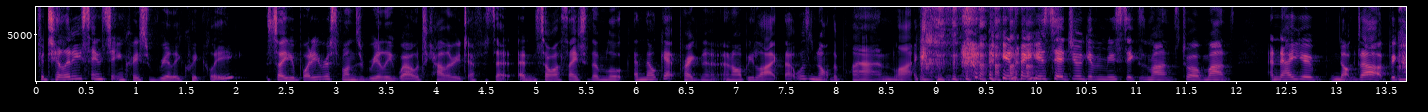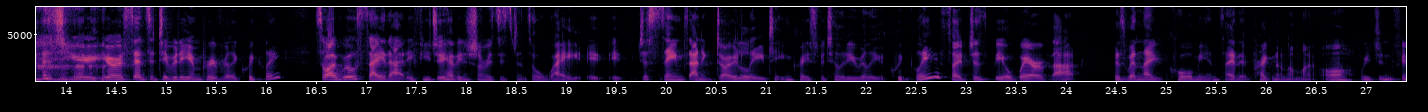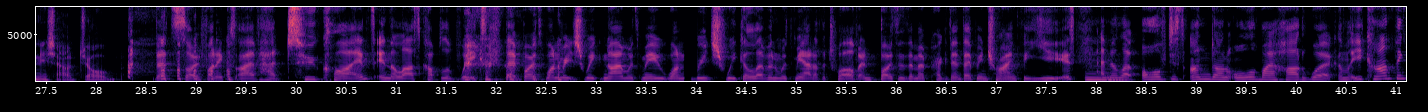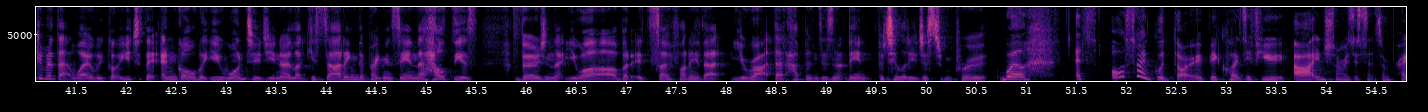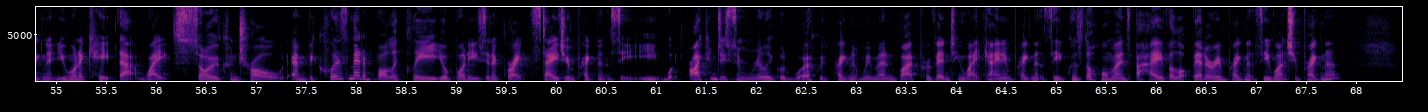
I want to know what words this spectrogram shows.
Fertility seems to increase really quickly so your body responds really well to calorie deficit. And so I'll say to them, look, and they'll get pregnant. And I'll be like, that was not the plan. Like, you know, you said you were giving me six months, 12 months, and now you're knocked up because you your sensitivity improved really quickly. So I will say that if you do have insulin resistance or weight, it, it just seems anecdotally to increase fertility really quickly. So just be aware of that. Because when they call me and say they're pregnant, I'm like, oh, we didn't finish our job. That's so funny because I've had two clients in the last couple of weeks. They both one reached week nine with me, one reached week 11 with me out of the 12, and both of them are pregnant. They've been trying for years. Mm. And they're mm. like, oh, I've just undone all of my hard work. I'm like, you can't think of it that way. We got you to the end goal that you wanted. You know, like you're starting the pregnancy in the healthiest version that you are. But it's so funny that you're right. That happens, isn't it? The infertility just improves. Well, it's also good though, because if you are insulin resistant and pregnant, you want to keep that weight so controlled. And because metabolically your body's in a great stage in pregnancy, I can do some really good work with pregnant women by preventing weight gain in pregnancy because the hormones behave a lot better in pregnancy once you're pregnant.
